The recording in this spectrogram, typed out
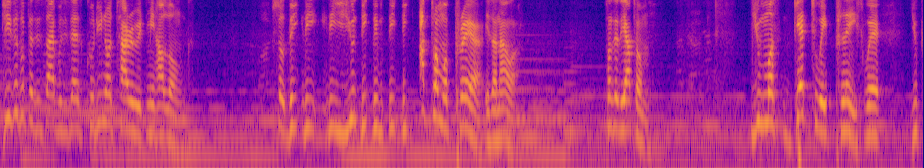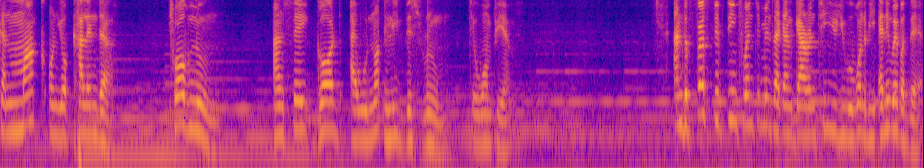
Jesus looked at the disciples, he says, Could you not tarry with me how long? So the the the, the, the, the, the atom of prayer is an hour. Someone say the atom. You must get to a place where you can mark on your calendar 12 noon and say, God, I will not leave this room till 1 p.m. And the first 15, 20 minutes, I can guarantee you, you will want to be anywhere but there.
